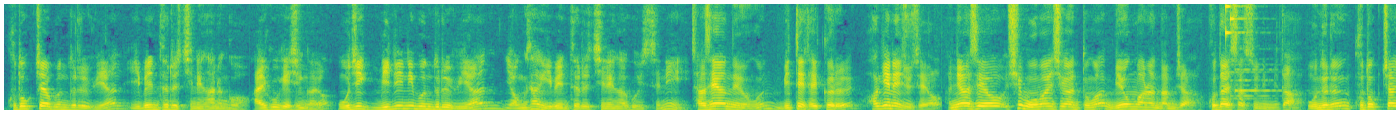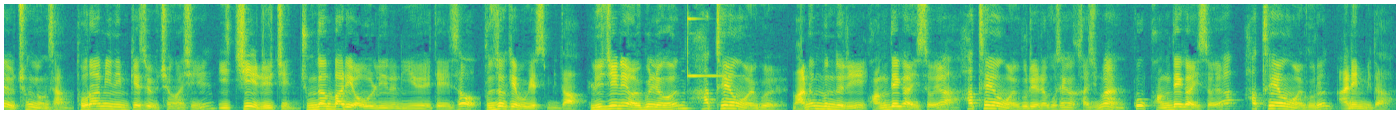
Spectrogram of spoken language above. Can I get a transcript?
구독자분들을 위한 이벤트를 진행하는 거 알고 계신가요? 오직 미리니 분들을 위한 영상 이벤트를 진행하고 있으니 자세한 내용은 밑에 댓글을 확인해 주세요. 안녕하세요. 15만 시간 동안 미역만한 남자 고달사순입니다. 오늘은 구독자 요청 영상 도라미님께서 요청하신 이치 류진 중단발이 어울리는 이유에 대해서 분석해 보겠습니다. 류진의 얼굴형은 하트형 얼굴. 많은 분들이 광대가 있어야 하트형 얼굴이라고 생각하지만 꼭 광대가 있어야 하트형 얼굴은 아닙니다.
